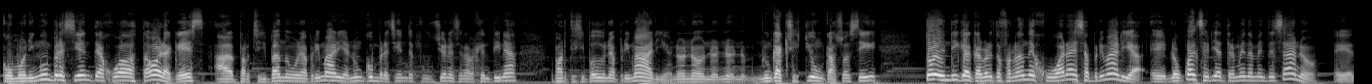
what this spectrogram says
como ningún presidente ha jugado hasta ahora, que es ah, participando en una primaria. Nunca un presidente de funciones en Argentina participó de una primaria. No, no, no, no, nunca existió un caso así. Todo indica que Alberto Fernández jugará esa primaria, eh, lo cual sería tremendamente sano. Eh,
